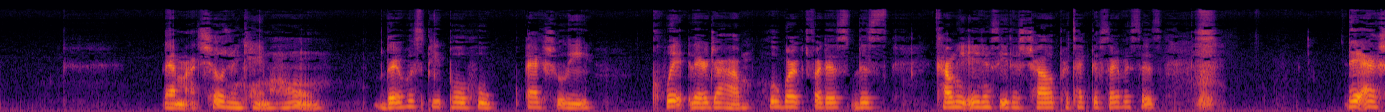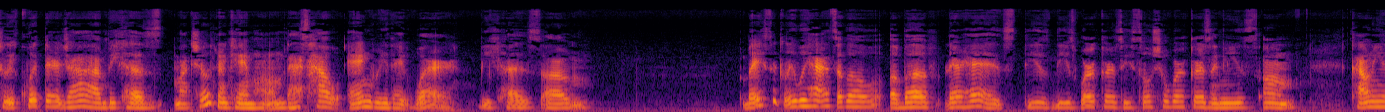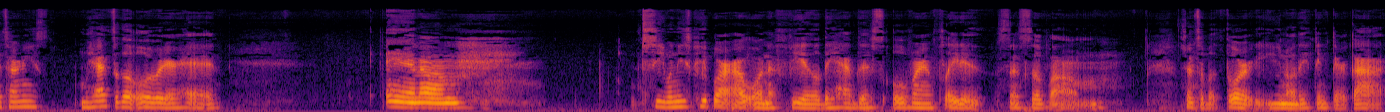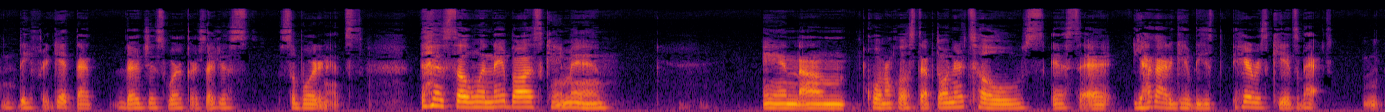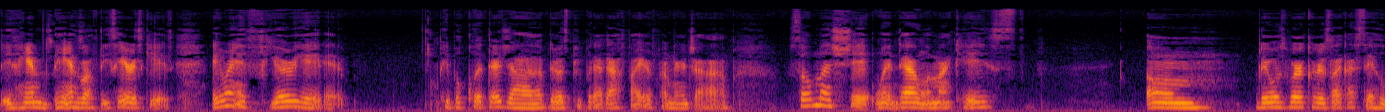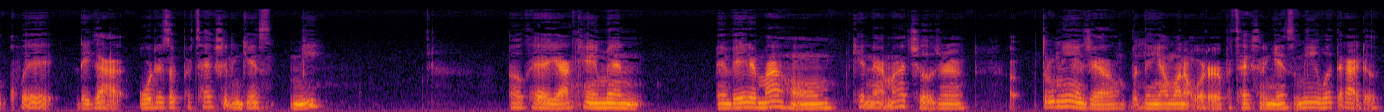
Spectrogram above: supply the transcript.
that my children came home. There was people who actually quit their job, who worked for this, this county agency, this child protective services. They actually quit their job because my children came home. That's how angry they were because, um, basically we had to go above their heads. These these workers, these social workers, and these um county attorneys, we had to go over their head. And um see when these people are out on the field, they have this overinflated sense of um sense of authority. You know, they think they're God. They forget that they're just workers. They're just subordinates. so when their boss came in and um, quote unquote stepped on their toes and said, "Y'all got to give these Harris kids back. Hands hands off these Harris kids." They were infuriated. People quit their job. There was people that got fired from their job. So much shit went down with my case. Um, there was workers, like I said, who quit. They got orders of protection against me. Okay, y'all came in, invaded my home, kidnapped my children, threw me in jail, but then y'all want to order a protection against me. What did I do?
